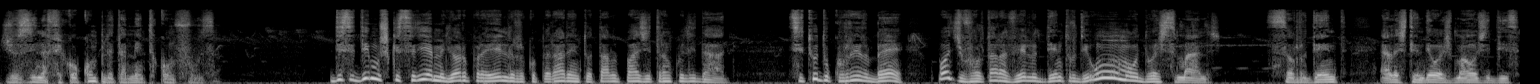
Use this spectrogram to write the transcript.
Josina ficou completamente confusa. Decidimos que seria melhor para ele recuperar em total paz e tranquilidade. Se tudo correr bem, podes voltar a vê-lo dentro de uma ou duas semanas. Sorridente, ela estendeu as mãos e disse:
